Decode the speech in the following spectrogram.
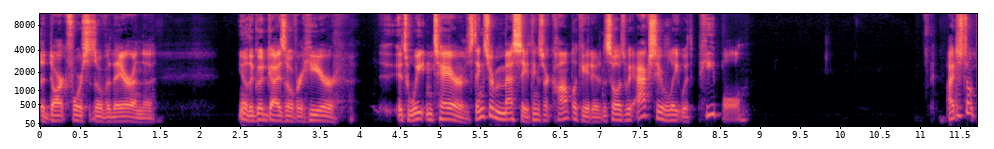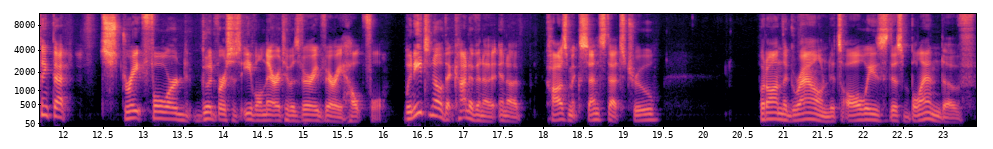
the dark forces over there and the, you know, the good guys over here it's wheat and tares. Things are messy, things are complicated. And so as we actually relate with people, I just don't think that straightforward good versus evil narrative is very, very helpful. We need to know that kind of in a in a cosmic sense that's true. But on the ground, it's always this blend of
